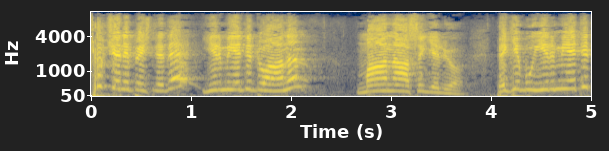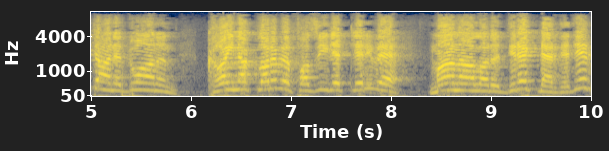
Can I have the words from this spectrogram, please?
Türkçenin peşine de 27 duanın manası geliyor. Peki bu 27 tane duanın kaynakları ve faziletleri ve manaları direkt nerededir?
